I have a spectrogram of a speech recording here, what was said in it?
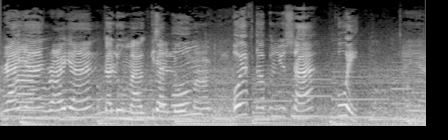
Ryan um, Ryan Kalumag. Isa Kalumag. pong OFW sa Kuwait. Ayan.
